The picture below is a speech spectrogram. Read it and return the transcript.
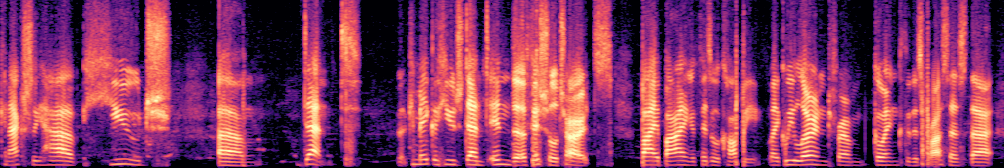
can actually have a huge um, dent, can make a huge dent in the official charts by buying a physical copy. Like we learned from going through this process that one sale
